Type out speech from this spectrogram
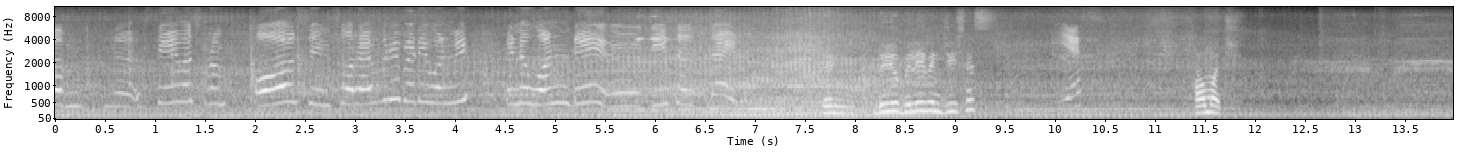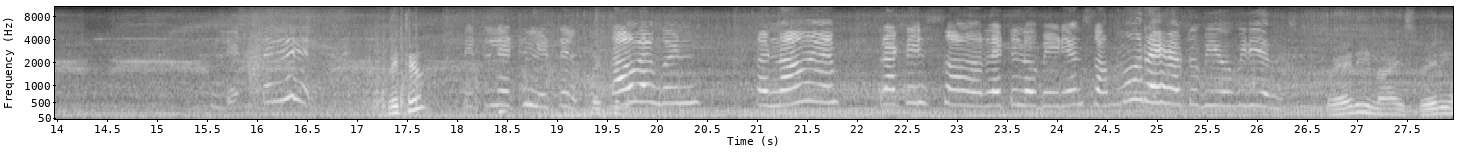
um, uh, save us from all sins for everybody. Only in a one day, uh, Jesus died. Then do you believe in Jesus? Yes, How much? little, Little? little, little, little. Little. Now I'm going. Uh, now I'm practice uh, little obedience. Some more I have to be obedient. Very nice, very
